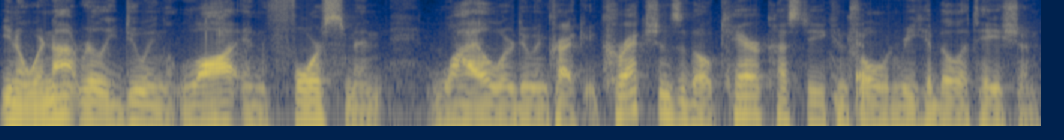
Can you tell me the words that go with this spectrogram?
you know, we're not really doing law enforcement while we're doing correct. Corrections about care, custody, control, and rehabilitation.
